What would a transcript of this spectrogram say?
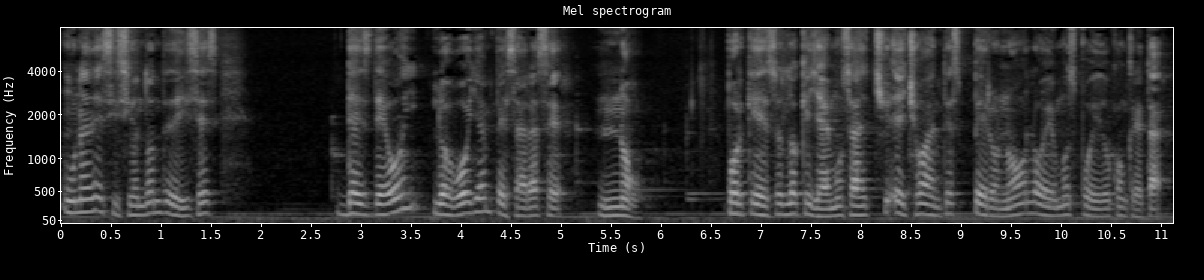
una decisión donde dices, desde hoy lo voy a empezar a hacer. No, porque eso es lo que ya hemos hecho antes, pero no lo hemos podido concretar.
